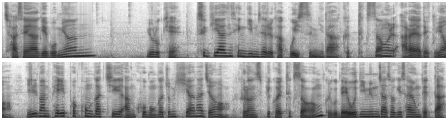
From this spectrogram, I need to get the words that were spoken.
자세하게 보면 이렇게 특이한 생김새를 갖고 있습니다. 그 특성을 알아야 되고요. 일반 페이퍼콘 같지 않고 뭔가 좀 희한하죠. 그런 스피커의 특성, 그리고 네오디뮴 자석이 사용됐다.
